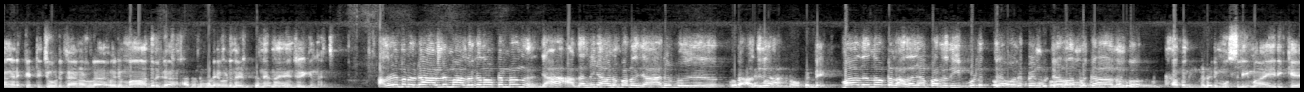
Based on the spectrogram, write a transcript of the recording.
അങ്ങനെ കെട്ടിച്ചു കൊടുക്കാനുള്ള ഒരു മാതൃക അത് നിങ്ങൾ എവിടെ നിന്ന് എടുക്കുന്നതെന്നാണ് ഞാൻ ചോദിക്കുന്നത്. അത് ഞാൻ പറഞ്ഞു ഒരാളുടെ മാതൃക നോക്കണ്ടെന്ന്. ഞാൻ അതന്നെ ഞാനും പറഞ്ഞു ഞാനും അതിന് മാതൃക നോക്കണ്ടേ? മാതൃക നോക്കണം അതാ ഞാൻ പറഞ്ഞത് ഇവിടുത്തെ ഓരോ പെൺകുട്ടികളെ നമ്മൾ കാണുമ്പോ അപ്പൊ നിങ്ങളൊരു മുസ്ലിം ആയിരിക്കെ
